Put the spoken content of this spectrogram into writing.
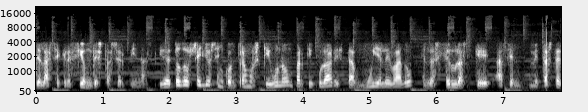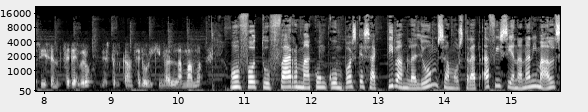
de la secreción de estas serpinas. Y de todos ellos encontramos que uno en particular está muy elevado en las células que hacen metástasis en cerebro, desde el cáncer original en la mama. Un fotofàrmac, un compost que s'activa amb la llum, s'ha mostrat eficient en animals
